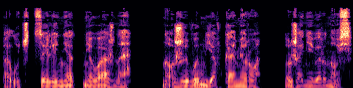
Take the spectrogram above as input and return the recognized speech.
Получится или нет, неважно, но живым я в камеру уже не вернусь.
